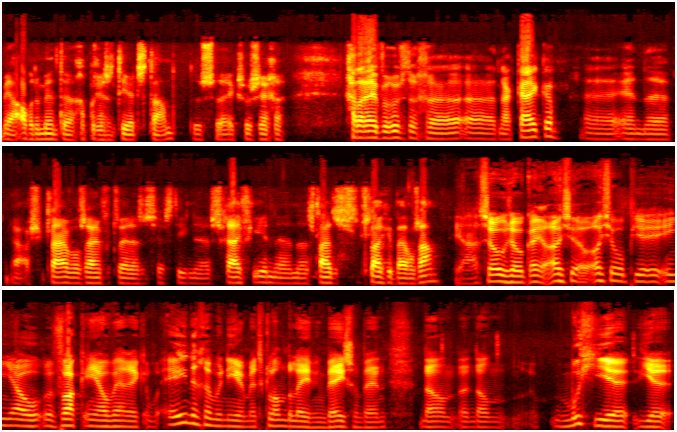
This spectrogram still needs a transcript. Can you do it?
ja, abonnementen gepresenteerd staan. Dus uh, ik zou zeggen, ga er even rustig uh, naar kijken. Uh, en uh, ja, als je klaar wil zijn voor 2016, uh, schrijf je in en sluit, sluit, je bij ons aan. Ja, sowieso. Kijk, als je, als je op je, in jouw vak, in jouw werk, op enige manier met klantbeleving bezig bent, dan, dan moet je je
